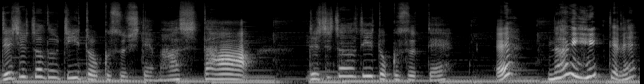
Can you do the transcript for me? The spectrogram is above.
デジタルディトックスしてました。デジタルディトックスって？え？何？ってね。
